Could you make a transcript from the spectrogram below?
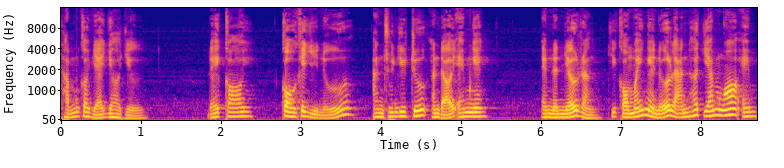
Thấm có vẻ do dự. Để coi Coi cái gì nữa? Anh xuống dưới trước, anh đợi em nghe. Em nên nhớ rằng Chỉ còn mấy ngày nữa là anh hết dám ngó em.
